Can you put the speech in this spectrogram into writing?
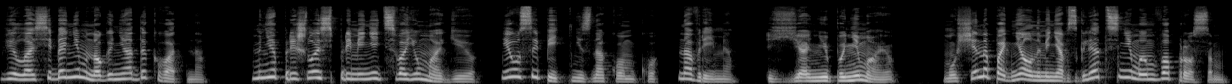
Вела себя немного неадекватно. Мне пришлось применить свою магию и усыпить незнакомку на время. «Я не понимаю». Мужчина поднял на меня взгляд с немым вопросом.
